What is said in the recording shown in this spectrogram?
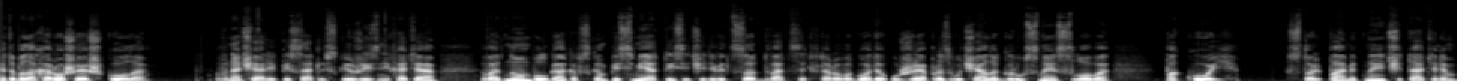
Это была хорошая школа в начале писательской жизни, хотя в одном булгаковском письме 1922 года уже прозвучало грустное слово «покой», столь памятное читателям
